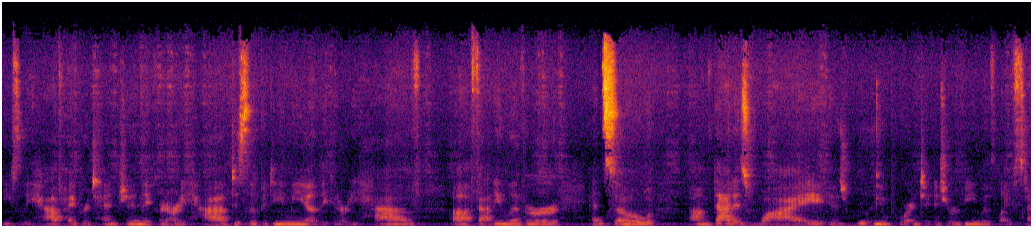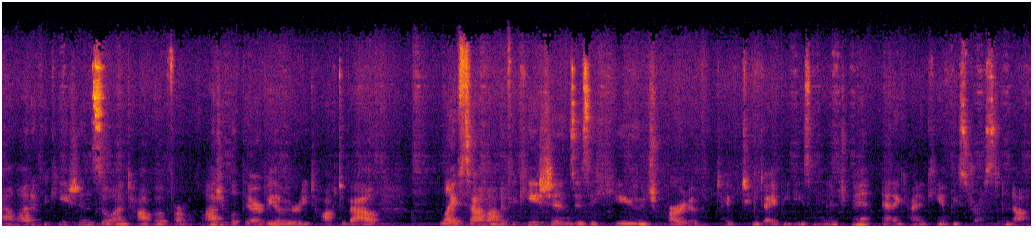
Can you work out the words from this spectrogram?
easily have hypertension, they could already have dyslipidemia, they could already have uh, fatty liver. And so um, that is why it is really important to intervene with lifestyle modifications. So, on top of pharmacological therapy that we already talked about, lifestyle modifications is a huge part of type 2 diabetes management, and it kind of can't be stressed enough.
